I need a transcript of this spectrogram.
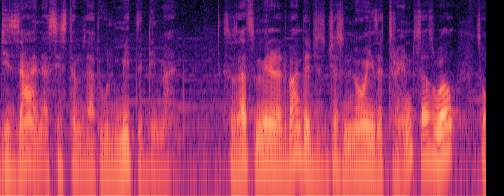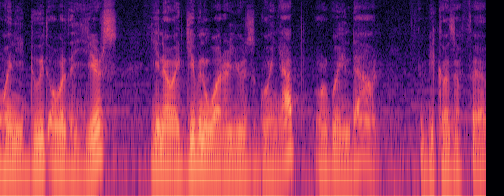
design a system that will meet the demand. So that's main advantage is just knowing the trends as well. So when you do it over the years, you know, a given water use going up or going down because of uh,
